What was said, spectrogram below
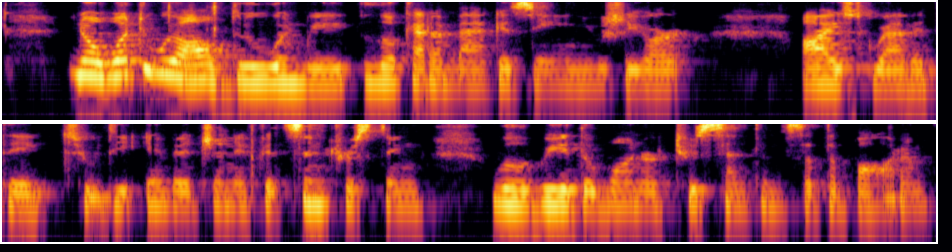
You know, what do we all do when we look at a magazine? Usually our eyes gravitate to the image. And if it's interesting, we'll read the one or two sentences at the bottom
